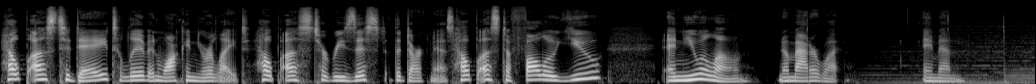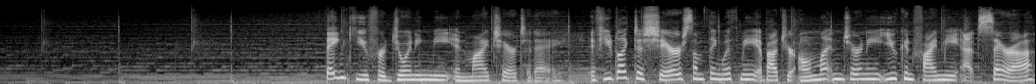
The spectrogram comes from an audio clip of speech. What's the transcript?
help us today to live and walk in your light. Help us to resist the darkness. Help us to follow you and you alone, no matter what. Amen. Thank you for joining me in my chair today. If you'd like to share something with me about your own Lenten journey, you can find me at Sarah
